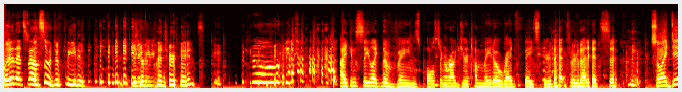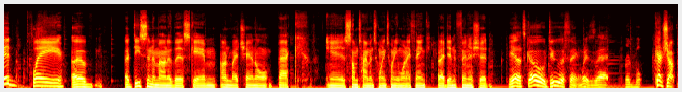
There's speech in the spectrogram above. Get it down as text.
Why did that sound so defeated? Jacob, you find your hands. No. I can see like the veins pulsing around your tomato red face through that through that headset. So I did play a, a decent amount of this game on my channel back in, sometime in 2021, I think, but I didn't finish it. Yeah, let's go do a thing. What is that? Red Bull. Catch up.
